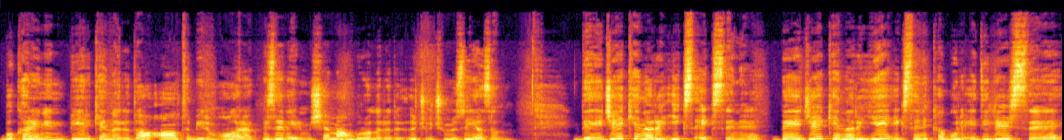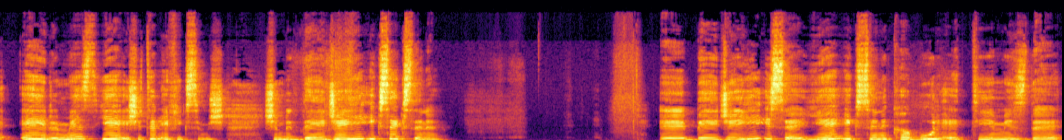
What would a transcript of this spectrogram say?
Bu karenin bir kenarı da 6 birim olarak bize verilmiş. Hemen buralara da 3 üçümüzü yazalım. DC kenarı x ekseni, BC kenarı y ekseni kabul edilirse eğrimiz y eşittir fx imiş. Şimdi DC'yi x ekseni, e, BC'yi ise y ekseni kabul ettiğimizde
